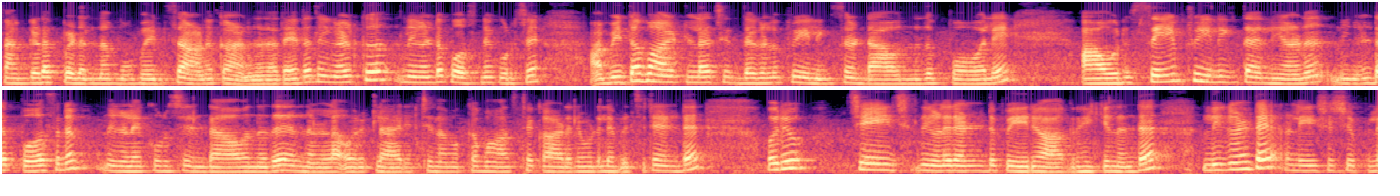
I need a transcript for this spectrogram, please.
സങ്കടപ്പെടുന്ന മൊമെന്റ്സ് ആണ് കാണുന്നത്. അതായത് നിങ്ങൾക്ക് നിങ്ങളുടെ പേഴ്സണെ കുറിച്ച് അമിതമായിട്ടുള്ള ചിന്തകളും ഫീലിങ്സും ഉണ്ടാവുന്നത് പോലെ ആ ഒരു സെയിം ഫീലിംഗ് തന്നെയാണ് നിങ്ങളുടെ പേഴ്സണും നിങ്ങളെക്കുറിച്ച് ഉണ്ടാവുന്നത് എന്നുള്ള ഒരു ക്ലാരിറ്റി നമുക്ക് മാസ്റ്റർ കാർഡിലൂടെ ലഭിച്ചിട്ടുണ്ട്. ഒരു ചേഞ്ച് നിങ്ങൾ രണ്ട് പേരും ആഗ്രഹിക്കുന്നുണ്ട്. നിങ്ങളുടെ റിലേഷൻഷിപ്പിൽ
